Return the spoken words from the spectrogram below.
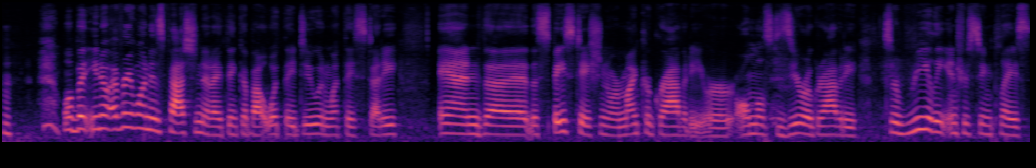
well, but you know, everyone is passionate, I think, about what they do and what they study. And the, the space station or microgravity or almost zero gravity, it's a really interesting place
